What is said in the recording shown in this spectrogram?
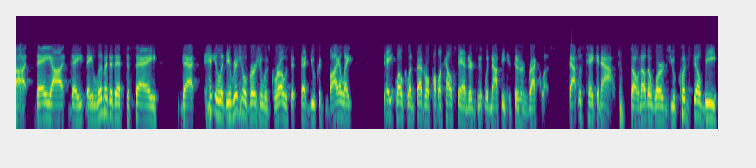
Uh, they, uh, they, they limited it to say that the original version was gross. It said you could violate state, local, and federal public health standards and it would not be considered reckless. That was taken out. So, in other words, you could still be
